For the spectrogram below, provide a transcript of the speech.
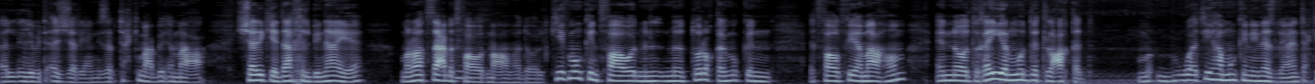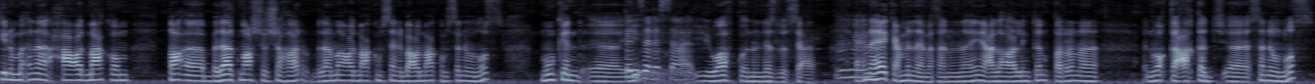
اللي بتأجر. يعني إذا بتحكي مع مع شركة داخل بناية مرات صعب تفاوض معهم هدول. كيف ممكن تفاوض؟ من من الطرق اللي ممكن تفاوض فيها معهم إنه تغير مدة العقد. وقتها ممكن ينزلوا. يعني تحكي لهم أنا حقعد معكم آه، بدل 12 شهر بدل ما أقعد معكم سنة بقعد معكم سنة ونص ممكن آه، بنزل السعر. يوافقوا إنه ينزلوا السعر. إحنا هيك عملنا مثلا على أرلينغتون قررنا نوقع عقد آه، سنة ونص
